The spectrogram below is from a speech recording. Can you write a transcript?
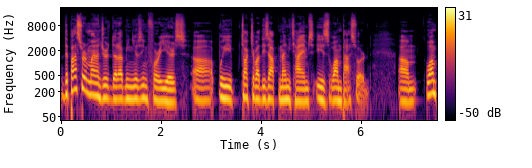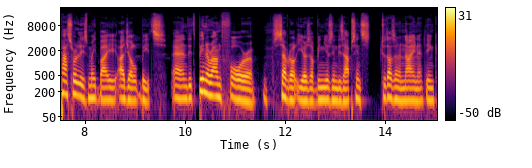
the password manager that I've been using for years, uh, we talked about this app many times, is One Password. Um, One Password is made by Agile AgileBits, and it's been around for several years. I've been using this app since 2009, I think.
